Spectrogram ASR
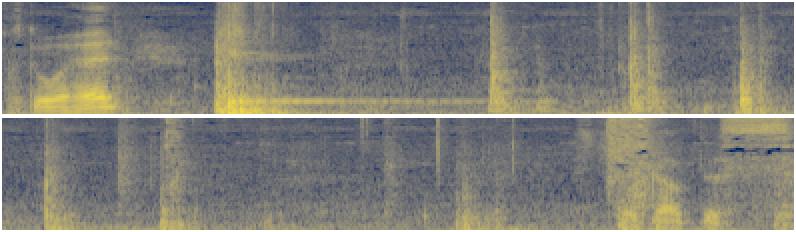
Let's go ahead. Check out this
